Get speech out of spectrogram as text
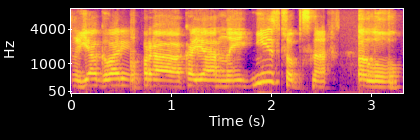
я говорил про «Окаянные дни», собственно, ну,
